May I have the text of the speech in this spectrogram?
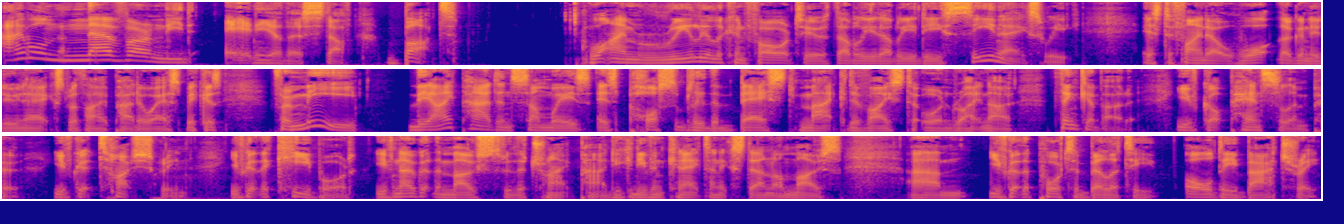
I will never need any of this stuff. But what I'm really looking forward to with WWDC next week is to find out what they're going to do next with iPad OS. Because for me, the iPad in some ways is possibly the best Mac device to own right now. Think about it. You've got pencil input, you've got touchscreen, you've got the keyboard, you've now got the mouse through the trackpad. You can even connect an external mouse. Um, you've got the portability, all day battery.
